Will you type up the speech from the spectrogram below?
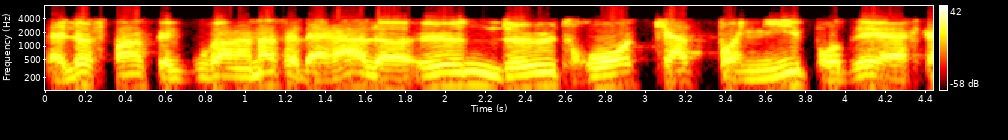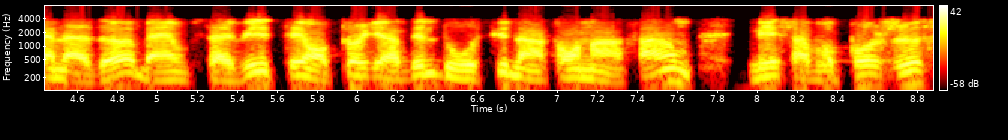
ben là, je pense que le gouvernement fédéral a une, deux, trois, quatre poignées pour dire à Air Canada, ben vous savez, on peut regarder le dossier dans son ensemble, mais ça va pas juste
